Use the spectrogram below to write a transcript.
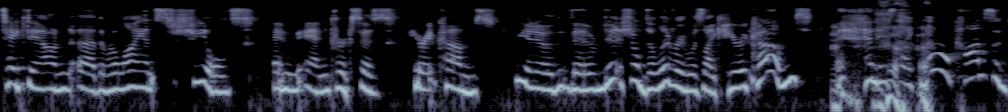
take down uh, the Reliant's shields. And, and Kirk says, Here it comes. You know, the initial delivery was like, Here it comes. and he's like, No, Khan's a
